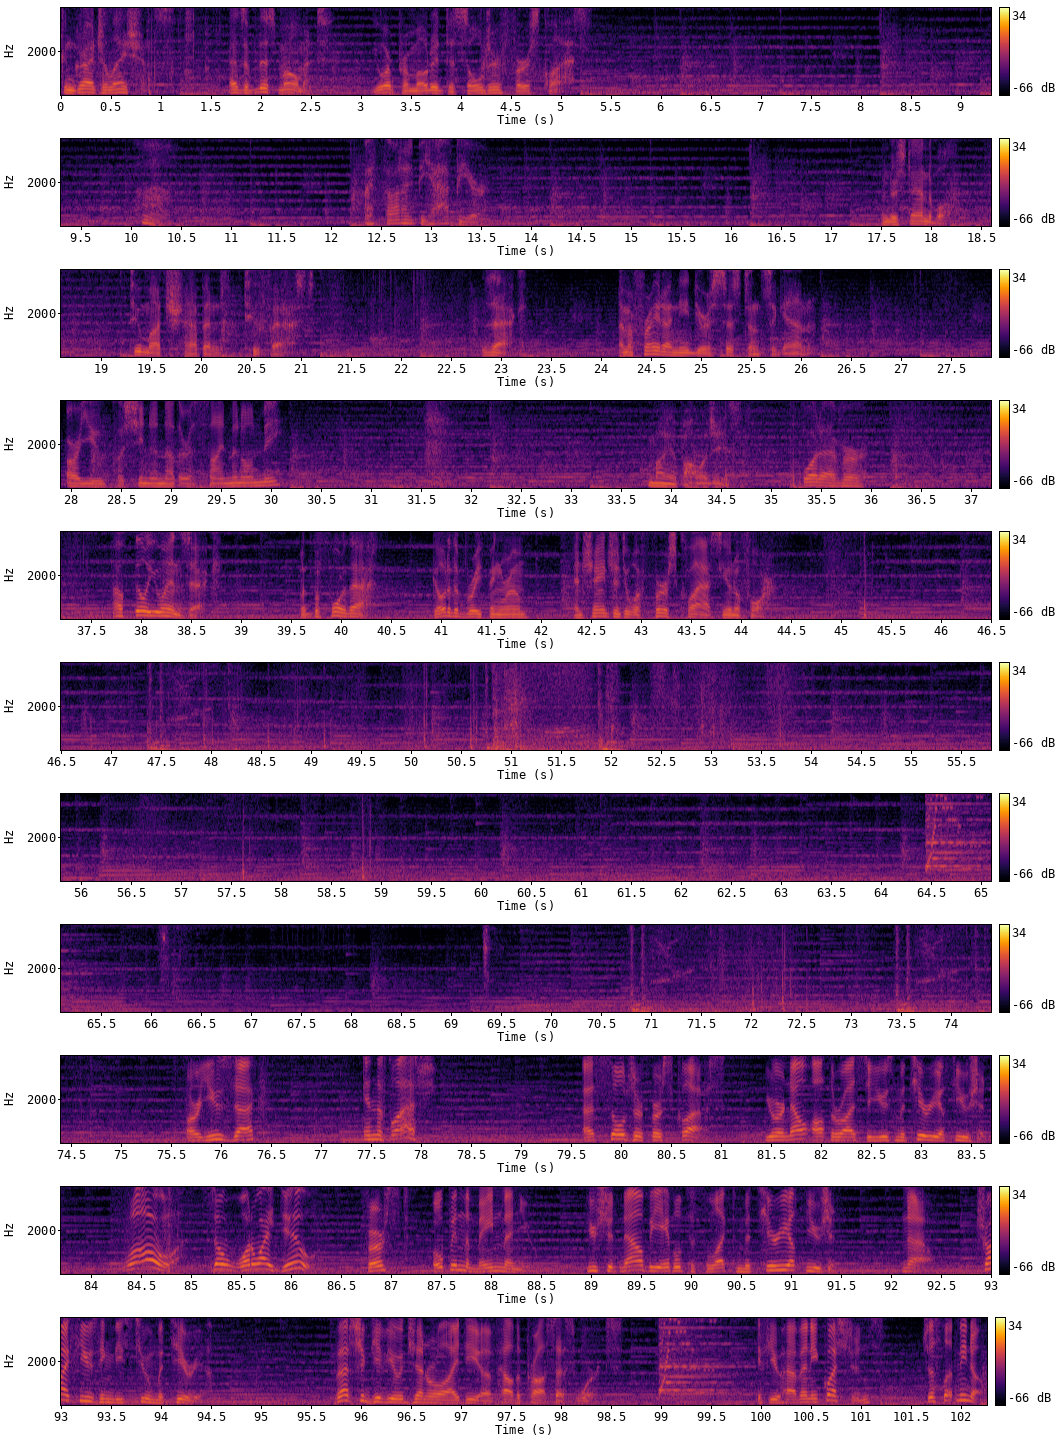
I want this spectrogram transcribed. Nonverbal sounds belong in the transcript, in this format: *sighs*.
Congratulations. As of this moment, you are promoted to Soldier First Class. Huh. I thought I'd be happier. Understandable. Too much happened too fast. Zack, I'm afraid I need your assistance again. Are you pushing another assignment on me? My apologies. Whatever. I'll fill you in, Zack. But before that, go to the briefing room and change into a first-class uniform. You Zack? In the flesh. As Soldier First Class, you are now authorized to use Materia Fusion. Whoa! So what do I do? First, open the main menu. You should now be able to select Materia Fusion. Now, try fusing these two materia. That should give you a general idea of how the process works. If you have any questions, just let me know.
